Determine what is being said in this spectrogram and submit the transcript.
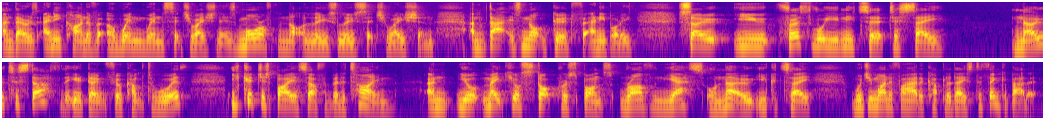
and there is any kind of a win-win situation. It's more often not a lose-lose situation and that is not good for anybody. So you you, first of all, you need to just say no to stuff that you don't feel comfortable with. You could just buy yourself a bit of time and make your stock response rather than yes or no, you could say, would you mind if I had a couple of days to think about it?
